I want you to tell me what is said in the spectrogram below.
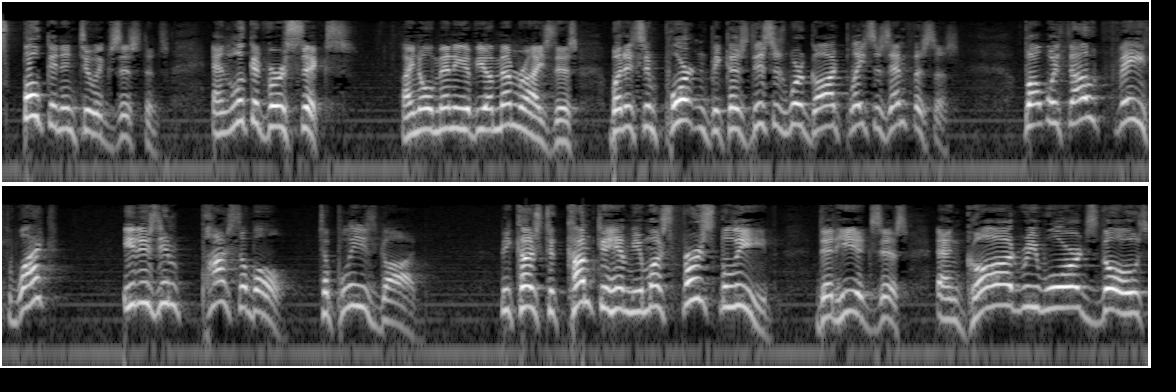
spoke it into existence. And look at verse 6. I know many of you have memorized this. But it's important because this is where God places emphasis. But without faith, what? It is impossible to please God. Because to come to Him, you must first believe that He exists. And God rewards those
